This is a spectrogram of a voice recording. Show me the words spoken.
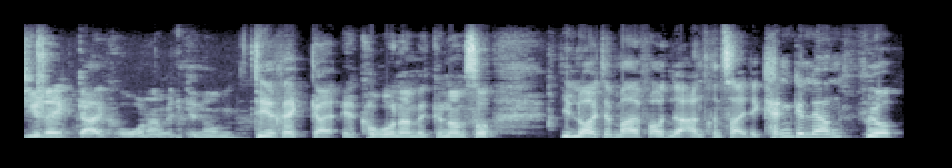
Direkt geil Corona mitgenommen. Direkt geil, äh, Corona mitgenommen. So, die Leute mal von der anderen Seite kennengelernt für ein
